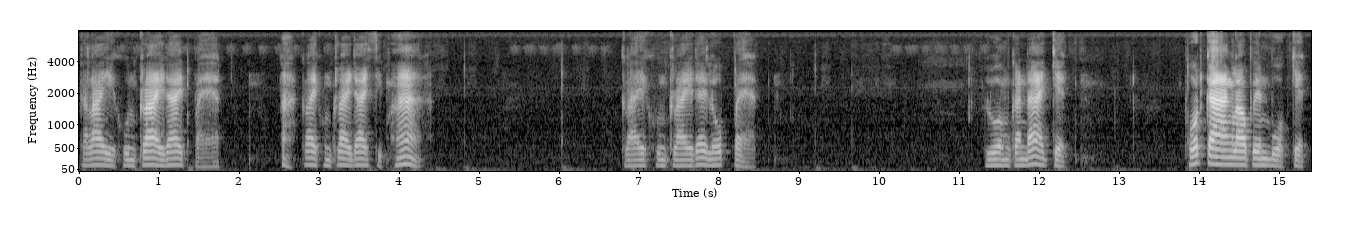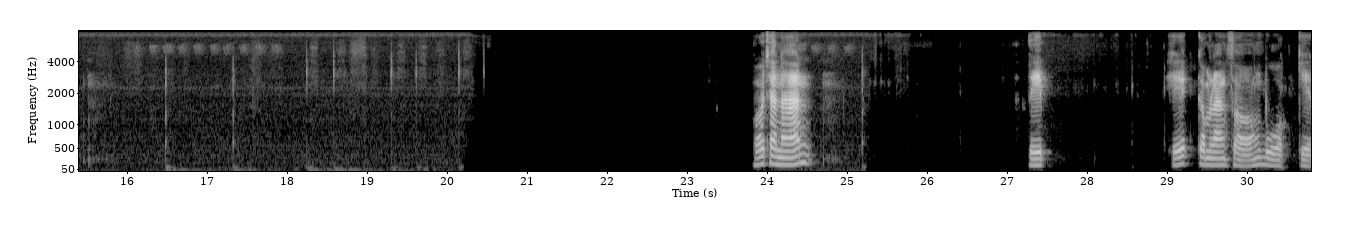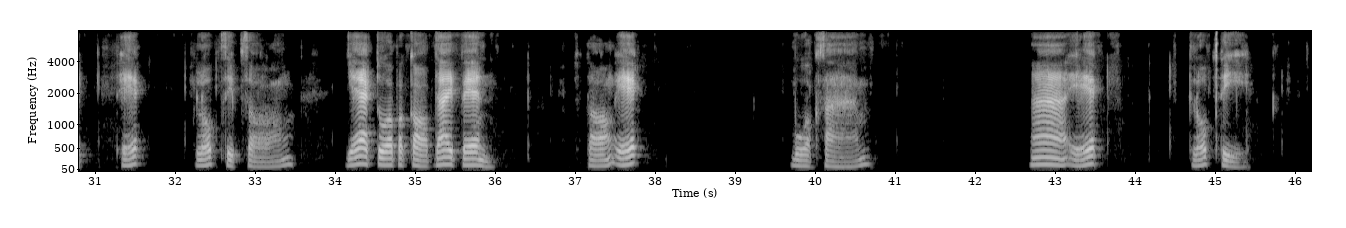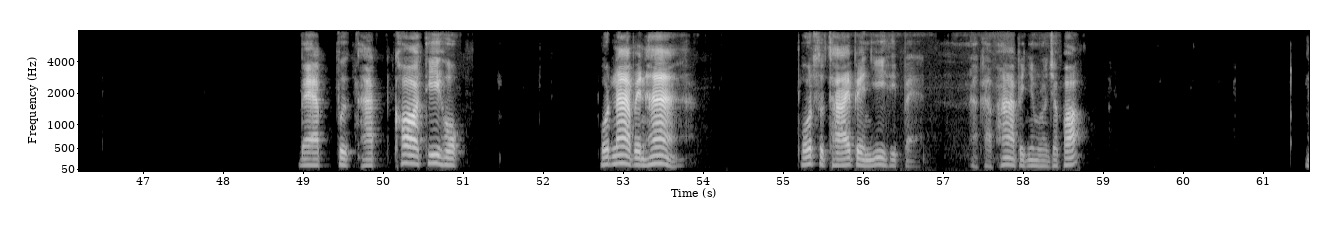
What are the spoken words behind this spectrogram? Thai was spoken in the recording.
ใกล้คูณใกล้ได้แปดอะใกล้คูณใกล้ได้สิบห้าไกลคูณไกลได้ลบแปด รวมกันได้เจ็ดพจน์กลางเราเป็นบวกเจ็ดเพราะฉะนั้นสิบ x กำลังสองบวกเจ็ด x ลบสิบสองแยกตัวประกอบได้เป็นสอง x บวก สามห้า x ลบสี่แบบฝึกหัดข้อที่หกโพสหน้าเป็นห้าโพสสุดท้ายเป็นยี่สิบแปดนะครับห้าเป็นจำนวนเฉพาะ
